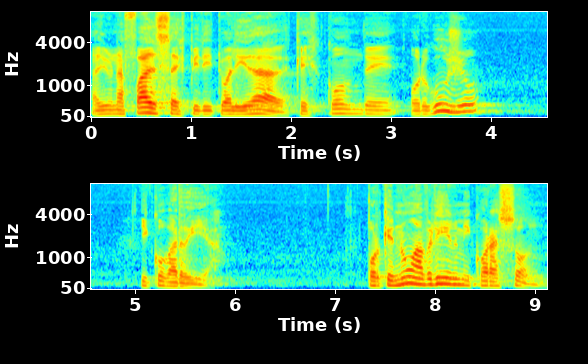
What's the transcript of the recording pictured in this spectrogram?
Hay una falsa espiritualidad que esconde orgullo y cobardía, porque no abrir mi corazón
